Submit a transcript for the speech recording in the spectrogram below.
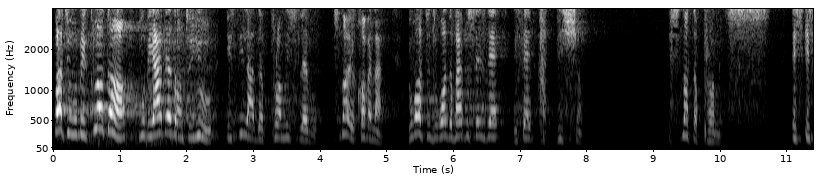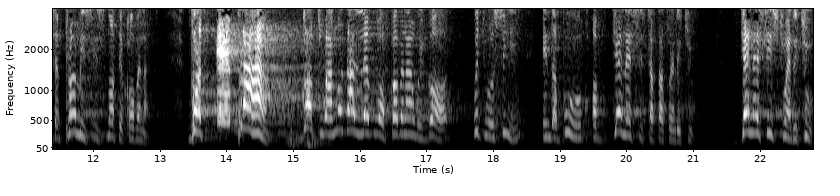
what you will be clothed on will be added unto you, it's still at the promise level. It's not a covenant. What, what the Bible says there, it said addition. It's not a promise. It's, it's a promise, it's not a covenant. But Abraham got to another level of covenant with God, which we'll see in the book of Genesis chapter 22. Genesis 22.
